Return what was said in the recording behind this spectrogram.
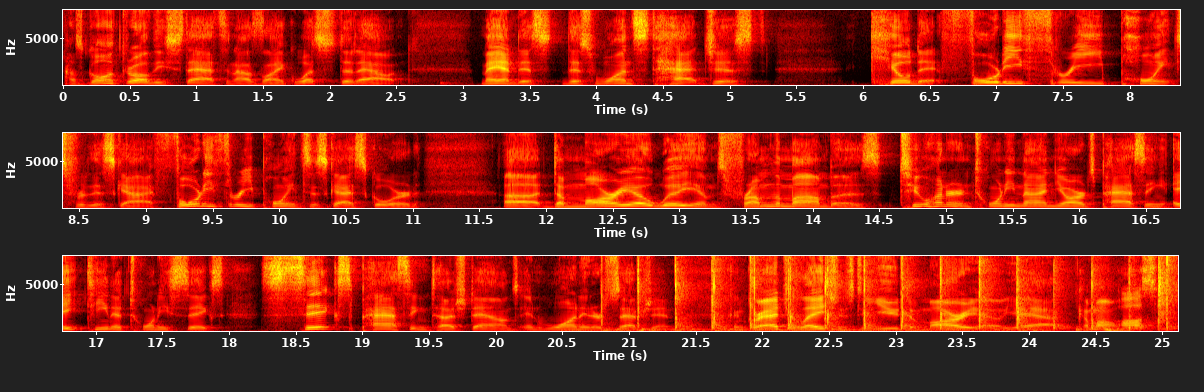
I was going through all these stats and I was like, what stood out? Man, this this one stat just killed it. 43 points for this guy. 43 points this guy scored. Uh, Demario Williams from the Mambas, 229 yards passing, 18 of 26, six passing touchdowns, and one interception. Congratulations to you, Demario. Yeah, come on. Awesome.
